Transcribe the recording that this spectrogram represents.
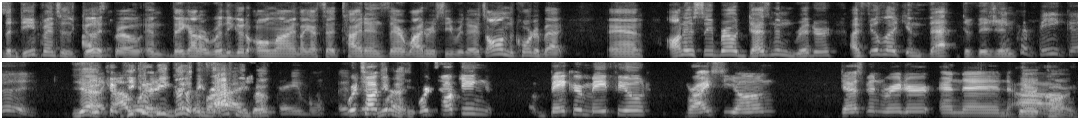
the defense is good, bro, and they got a really good O line. Like I said, tight ends there, wide receiver there. It's all in the quarterback. And honestly, bro, Desmond Ridder, I feel like in that division, He could be good. yeah, He could- he could be be good. Exactly, bro. if they will- if We're talking. Yeah. We're talking Baker Mayfield, Bryce Young, Desmond Ridder, and then Derek uh, Carr, and,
